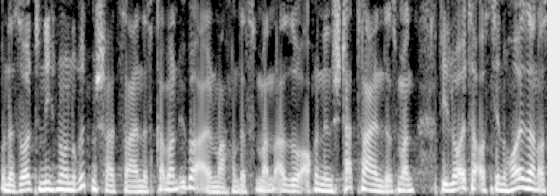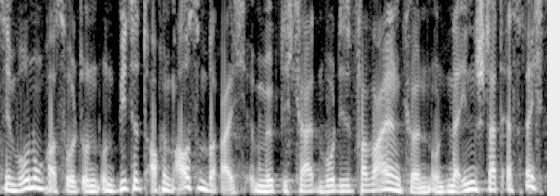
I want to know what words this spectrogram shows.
Und das sollte nicht nur in Rüttenscheid sein, das kann man überall machen, dass man also auch in den Stadtteilen, dass man die Leute aus den Häusern, aus den Wohnungen rausholt und, und bietet auch im Außenbereich Möglichkeiten, wo diese verweilen können. Und in der Innenstadt Stadt erst recht.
